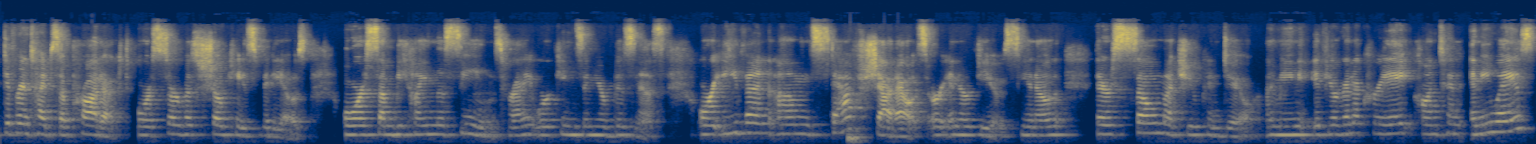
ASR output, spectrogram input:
different types of product or service showcase videos or some behind the scenes, right? Workings in your business, or even um, staff shout outs or interviews. You know, there's so much you can do. I mean, if you're going to create content anyways,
